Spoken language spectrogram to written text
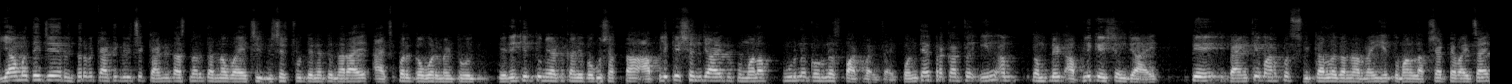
यामध्ये जे रिझर्व्ह कॅटेगरीचे कॅन्डिडेट असणार त्यांना वयाची विशेष सूट देण्यात येणार आहे. ऍज पर गव्हर्नमेंट रूल ते देखील तुम्ही या ठिकाणी बघू शकता. अप्लिकेशन जे आहे ते तुम्हाला पूर्ण करूनच पाठवायचं आहे. कोणत्याही प्रकारचं इन कंप्लीट अप्लिकेशन जे आहे ते बँकेमार्फत स्वीकारलं जाणार नाही हे तुम्हाला लक्षात ठेवायचं आहे.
